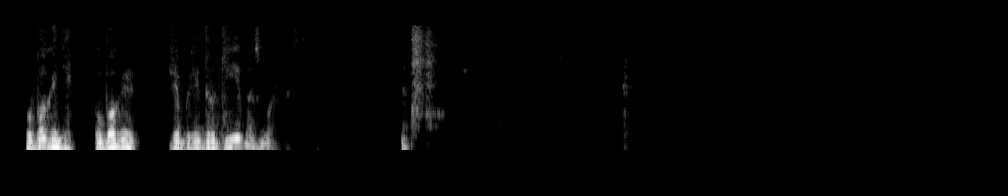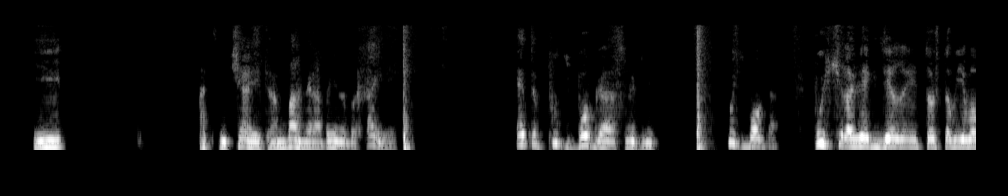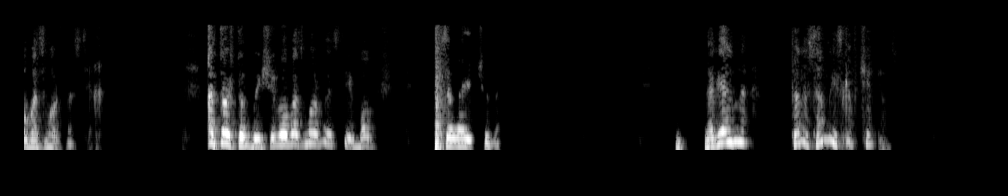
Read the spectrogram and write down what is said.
У Бога не, у Бога же были другие возможности. И отвечает Рамбан и Рабина Бахаи, это путь Бога с людьми. Пусть Бога. Пусть человек делает то, что в его возможностях. А то, что выше его возможностей, Бог посылает чудо. Наверное, то же самое и с ковчегом.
